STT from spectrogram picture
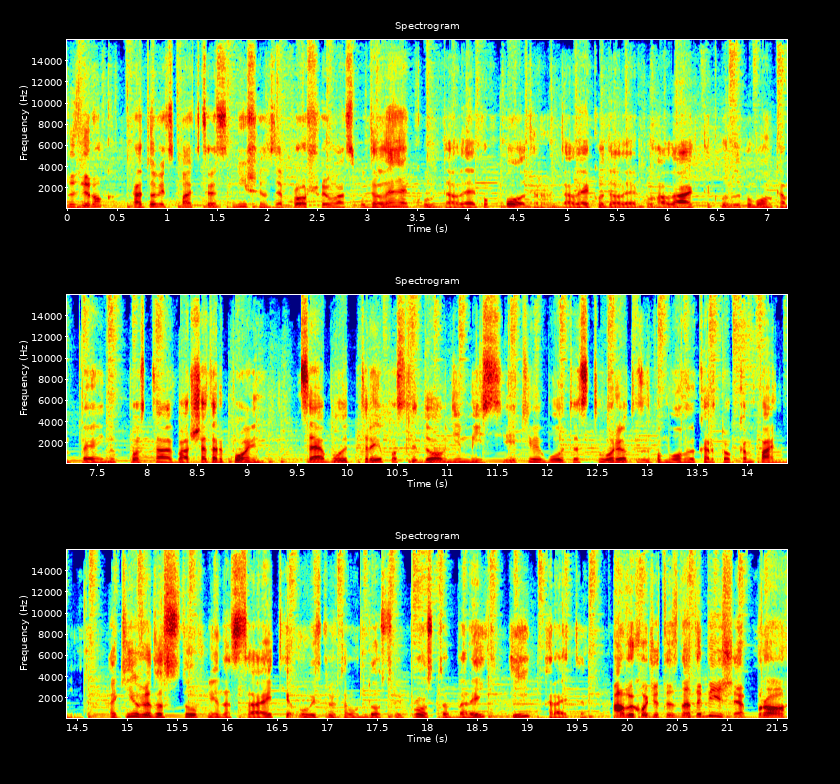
до зірок. Atomic Masters Mission запрошує вас у далеку, далеку подорож, далеку-далеку галактику за допомогою кампейну ваш Shatterpoint. Це будуть три послідовні місії, які ви будете створювати за допомогою карток кампанії, які вже доступні на сайті у відкритому доступі. Просто беріть і грайте. А ви хочете знати більше про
